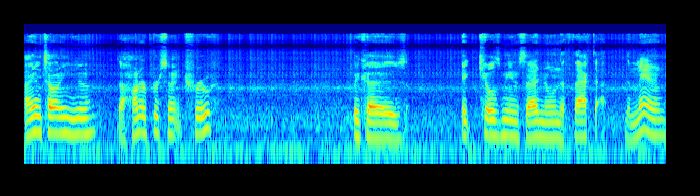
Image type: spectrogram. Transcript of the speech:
I am telling you the 100% truth because it kills me inside knowing the fact that the man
